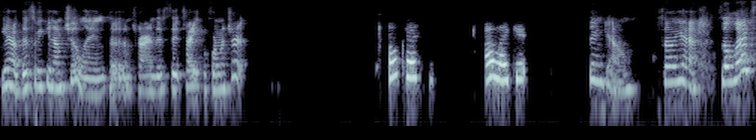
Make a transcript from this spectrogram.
yeah this weekend i'm chilling because i'm trying to sit tight before my trip. Okay I like it. Thank you. So yeah, so let's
